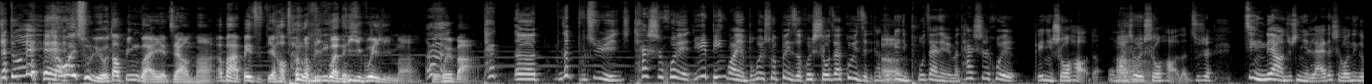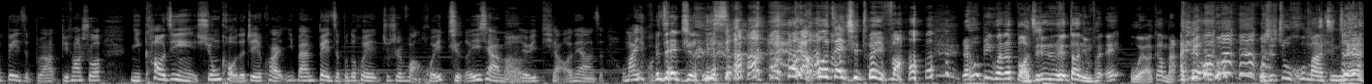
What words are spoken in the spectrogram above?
的。对，她外出旅游到宾馆也这样吗？要把被子叠好放到宾馆的衣柜里吗？不会吧？她呃，那不至于，她是会，因为宾馆也不会说被子会收在柜子里，她都给你铺在那边嘛，她是会给你收好的。我妈是会收好的，就是尽量就是你来的时候那个被子不让，比方说你靠近胸口的这一块，一般被子不都会就是往回折一下嘛，有一条那样子，我妈也会再折一下，然后再去退房。然后宾馆的保洁人员到你们，哎，我要干嘛？哎我是住户吗？今天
